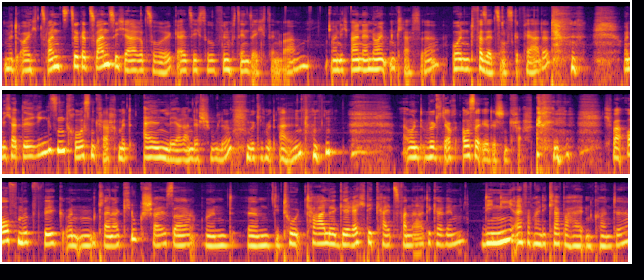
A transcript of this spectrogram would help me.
mit euch 20, circa 20 Jahre zurück, als ich so 15, 16 war. Und ich war in der 9. Klasse und versetzungsgefährdet. Und ich hatte riesengroßen Krach mit allen Lehrern der Schule, wirklich mit allen und wirklich auch außerirdischen Krach. Ich war aufmüpfig und ein kleiner Klugscheißer und ähm, die totale Gerechtigkeitsfanatikerin, die nie einfach mal die Klappe halten konnte,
